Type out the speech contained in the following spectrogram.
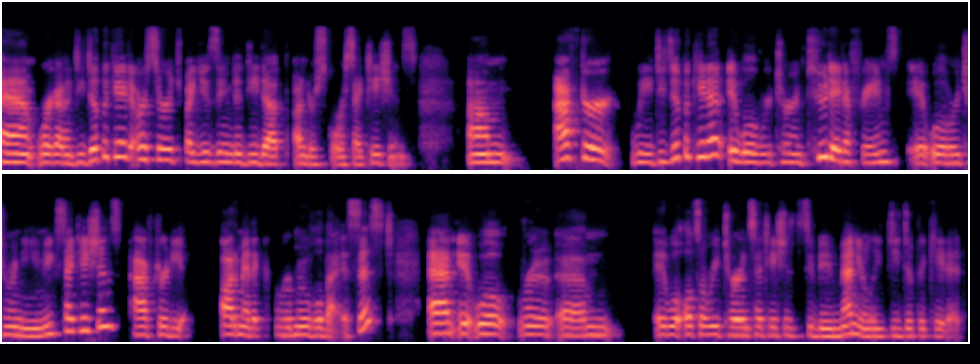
And we're going to deduplicate our search by using the dedup underscore citations. Um, after we deduplicate it, it will return two data frames. It will return the unique citations after the automatic removal by ASySD, and it will um, it will also return citations to be manually deduplicated.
